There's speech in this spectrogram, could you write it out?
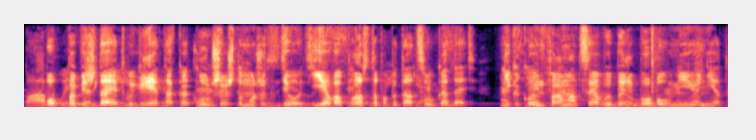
Боб побеждает в игре, так как лучшее, что может сделать Ева, просто попытаться угадать. Никакой информации о выборе Боба у нее нет.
